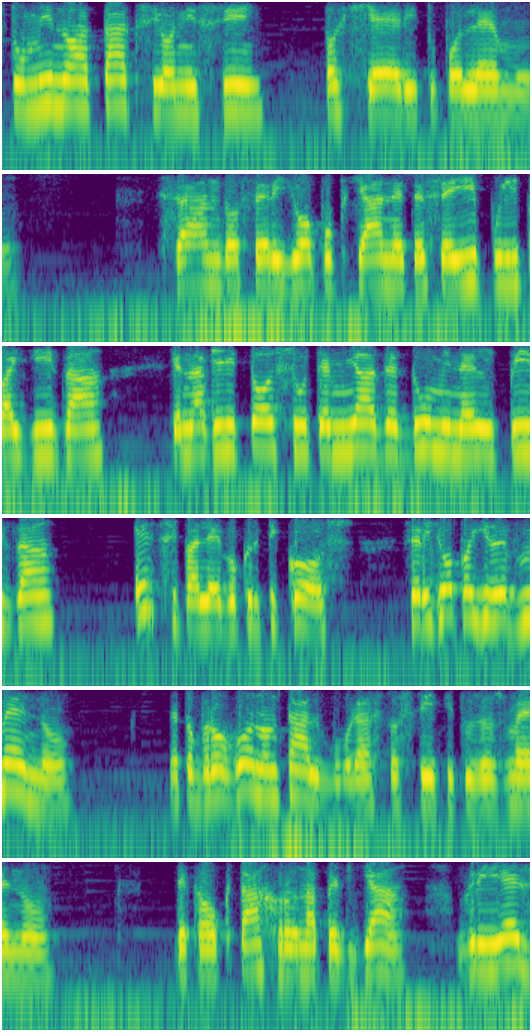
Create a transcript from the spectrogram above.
στου μήνο ατάξιο νησί το χέρι του πολέμου. Σαν το θεριό που πιάνεται σε ύπουλη παγίδα και να γλιτώσει ούτε μια δεν τούμινε ελπίδα έτσι παλεύει ο κριτικός θεριό παγιδευμένο με τον προγόνον τάλμπουρα στο στήθι του ζωσμένο. Δεκαοκτάχρονα παιδιά, γριές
